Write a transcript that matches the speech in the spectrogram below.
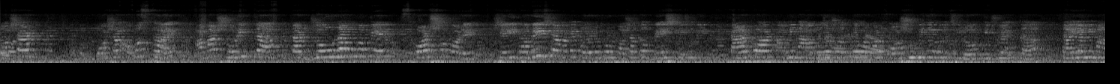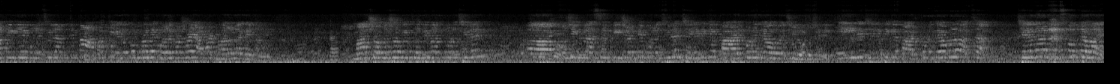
বসার, বসা অবস্থায় আমার শরীরটা তার যৌনাঙ্গকে স্পর্শ করে সেইভাবেই সে আমাকে কোলের ওপর বসাতো বেশ কিছুদিন। তারপর আমি না বোঝা সত্ত্বেও আমার অসুবিধে হয়েছিল কিছু একটা। তাই আমি মাকে গিয়ে বলেছিলাম যে মা, আমাকে এরকম ভাবে কোলে বসায় আমার ভালো লাগে না। মা সঙ্গে সঙ্গে প্রতিবাদ করেছিলেন। কোচিং ক্লাসের টিচারকে বলেছিলেন, ছেলেটিকে বার করে দেওয়া হয়েছিল এই যে ছেলেটিকে বার করে দেওয়া হলো আচ্ছা ছেলেদেরও ফেস করতে হয়।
